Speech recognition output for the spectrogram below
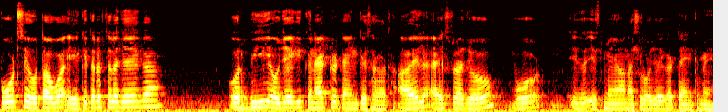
پورٹ سے ہوتا ہوا اے کی طرف چلا جائے گا اور بی ہو جائے گی کنیکٹ ٹینک کے ساتھ۔ آئل ایکسٹرا جو وہ اس میں آنا شروع ہو جائے گا ٹینک میں۔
